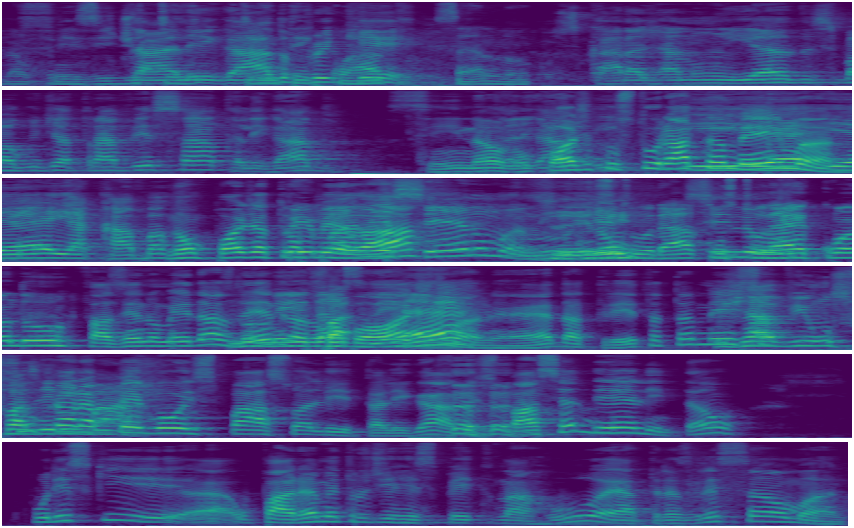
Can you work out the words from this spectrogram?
Não, presídio Tá 30, ligado? 34, Porque é louco. os caras já não iam desse bagulho de atravessar, tá ligado? Sim, não, Tá não ligado? pode E- costurar e também, é- mano. E é, e acaba Não pode atropelar permanecendo, mano. Costurar, Se costurar não- é quando. fazendo no meio das No letras, meio não das pode, letras. mano. É, da treta também. Eu já Se- vi uns Se o cara embaixo. pegou o espaço ali, tá ligado? O espaço é dele, então... Por isso que ah, o parâmetro de respeito na rua é a transgressão, mano.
